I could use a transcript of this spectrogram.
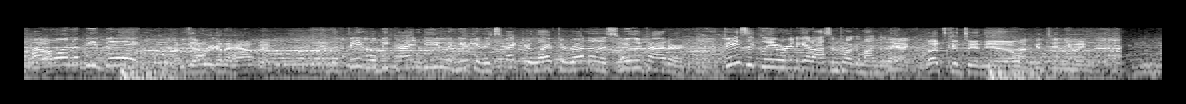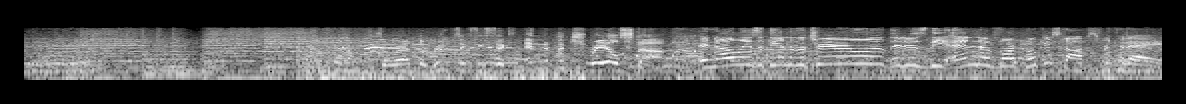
I want to be big. That's never gonna happen. The fate will be kind to you, and you can expect your life to run on a smoother pattern. Basically, we're gonna get awesome Pokemon today. Yeah, Let's continue. I'm continuing. So we're at the Route 66 end of the trail stop. And not only is it the end of the trail, it is the end of our Pokestops for today.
